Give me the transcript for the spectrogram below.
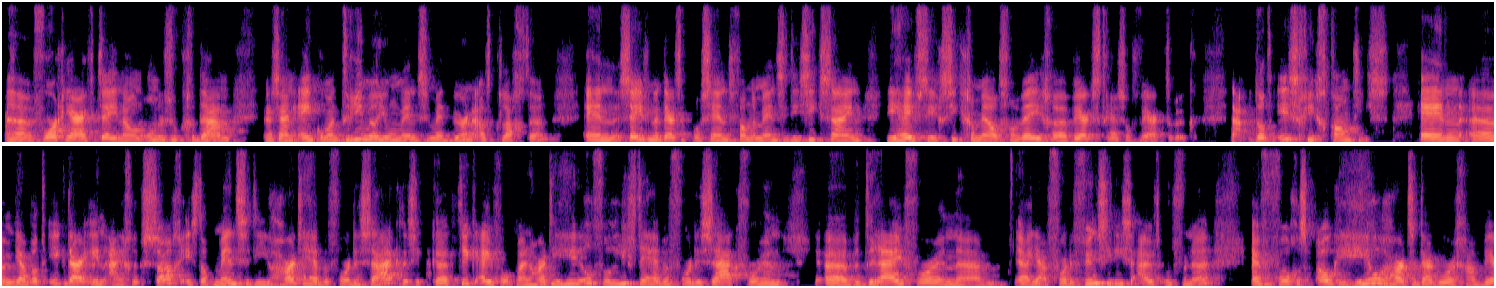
Uh, vorig jaar heeft TNO een onderzoek gedaan. Er zijn 1,3 miljoen mensen met burn-out klachten. En 37% van de mensen die ziek zijn, die heeft zich ziek gemeld vanwege werkstress of werkdruk. Nou, dat is gigantisch. En um, ja, wat ik daarin eigenlijk zag, is dat mensen die hart hebben voor de zaak, dus ik uh, tik even op mijn hart, die heel veel liefde hebben voor de zaak, voor hun uh, bedrijf, voor, hun, ja, voor de functie die ze uitoefenen. En vervolgens ook heel hard daardoor gaan werken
